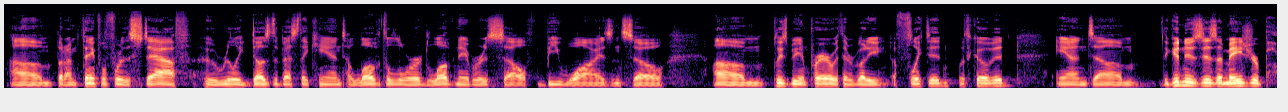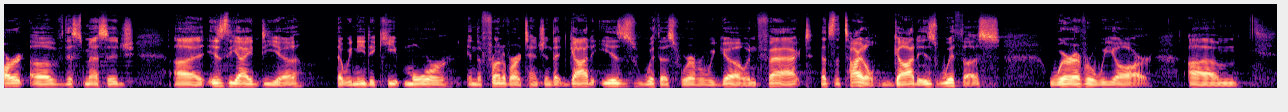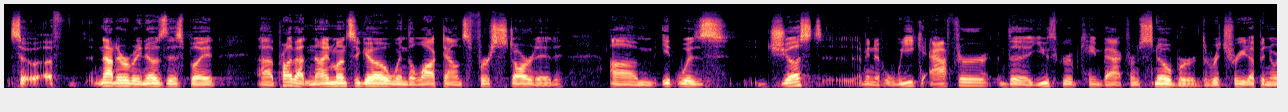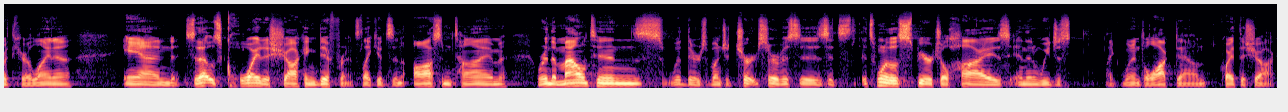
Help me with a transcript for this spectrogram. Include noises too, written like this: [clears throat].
Um, but I'm thankful for the staff who really does the best they can to love the Lord, love neighbor as self, be wise. And so um, please be in prayer with everybody afflicted with COVID. And um, the good news is a major part of this message uh, is the idea that we need to keep more in the front of our attention that God is with us wherever we go. In fact, that's the title God is with us wherever we are. Um, so, uh, not everybody knows this, but uh, probably about nine months ago when the lockdowns first started, um, it was just, I mean, a week after the youth group came back from Snowbird, the retreat up in North Carolina. And so that was quite a shocking difference. Like it's an awesome time. We're in the mountains. There's a bunch of church services. It's it's one of those spiritual highs. And then we just like went into lockdown. Quite the shock.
